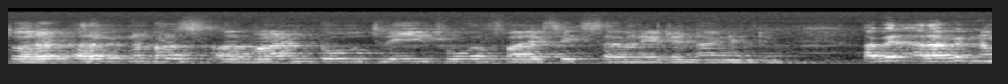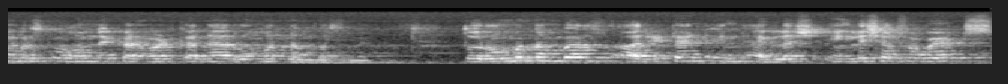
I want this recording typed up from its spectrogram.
तो Arabic numbers one two three four five six seven eight and nine and ten अब इन अरबिक नंबर्स को हमने कन्वर्ट करना है रोमन नंबर्स में। तो Roman numbers are written in English English alphabets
